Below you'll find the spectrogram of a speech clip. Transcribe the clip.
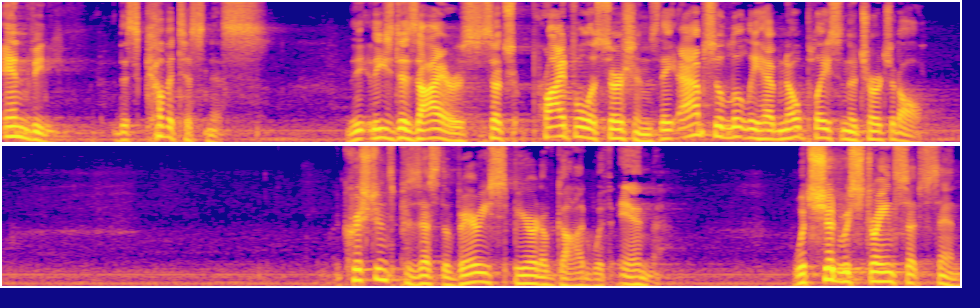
envy, this covetousness, the, these desires, such prideful assertions, they absolutely have no place in the church at all. Christians possess the very Spirit of God within, which should restrain such sin.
